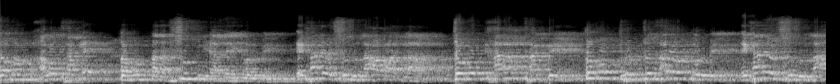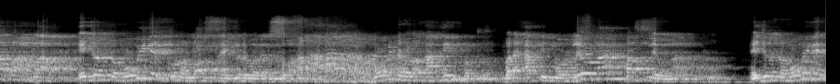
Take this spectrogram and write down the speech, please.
যখন ভালো থাকে, তখন তারা শুকরিয়া আদায় করবে। এখানেও শুধু লাভ আর লাভ। যখন খারাপ থাকবে, তখন ধৈর্য ধারণ করবে। এখানেও শুধু লাভ আর লাভ। এই জন্য মুমিনের কোনো লস নাই, জোরে বলেন সুবহানাল্লাহ। হলো হাতির মতো। মানে হাতি মরলেও না, বাঁচলেও না। এই জন্য মমিনের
